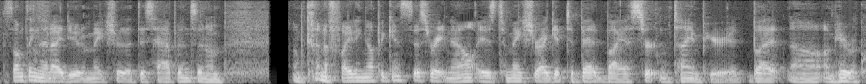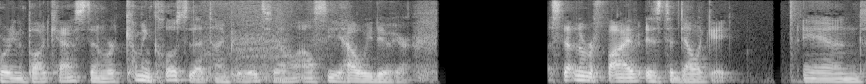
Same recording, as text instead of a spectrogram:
something that I do to make sure that this happens and I'm I'm kind of fighting up against this right now is to make sure I get to bed by a certain time period. But uh, I'm here recording the podcast and we're coming close to that time period, so I'll see how we do here. Step number five is to delegate. And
